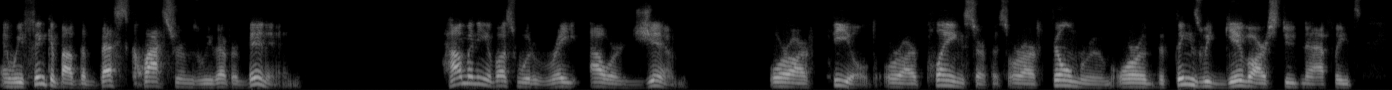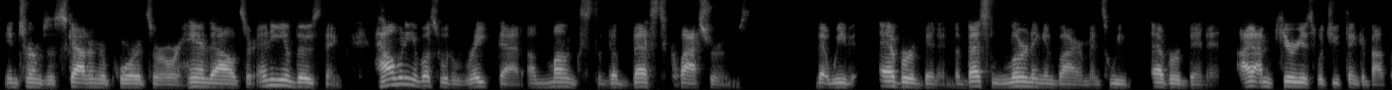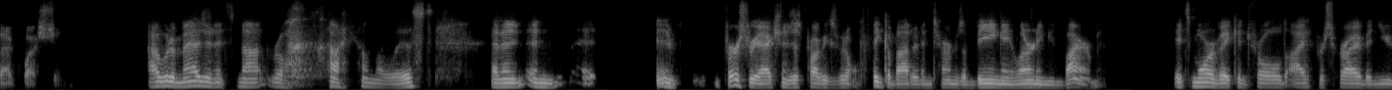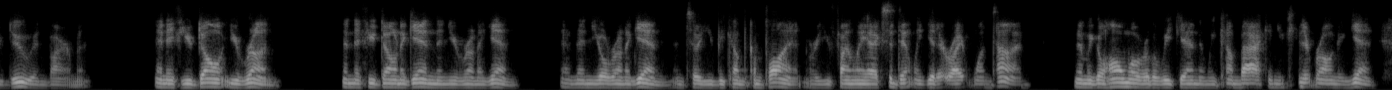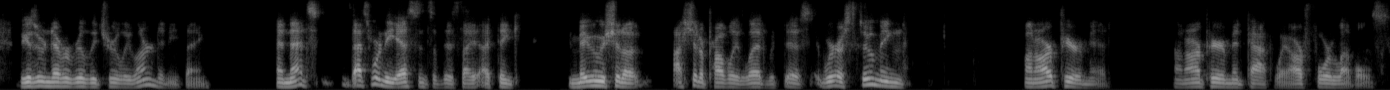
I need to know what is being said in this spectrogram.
and we think about the best classrooms we've ever been in how many of us would rate our gym or our field or our playing surface or our film room or the things we give our student athletes in terms of scouting reports or, or, handouts or any of those things? How many of us would rate that amongst the best classrooms that we've ever been in the best learning environments we've ever been in? I, i'm curious what you think about that question. I would imagine it's not real high on the list. And and and first reaction is just probably because we don't think about it in terms of being a learning environment. It's more of a controlled, I prescribe and you do environment. And if you don't, you run. And if you don't again, then you run again. And then you'll run again until you become compliant or you finally accidentally get it right one time. And then we go home over the weekend and we come back and you get it wrong again because we've never really truly learned anything. And that's that's where the essence of this, I, I think maybe we should have I should have probably led with this. We're assuming on our pyramid, on our pyramid pathway, our four levels,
